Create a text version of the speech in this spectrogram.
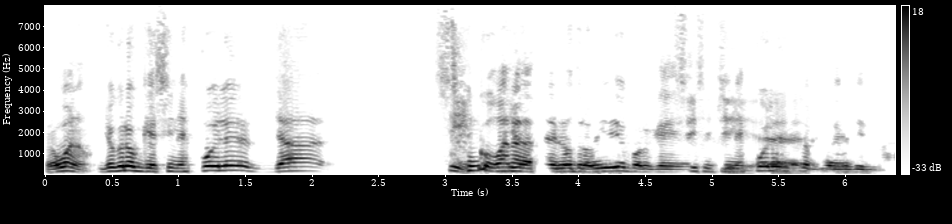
Pero bueno, yo creo que sin spoiler ya Sí, tengo ganas yo- de hacer el otro vídeo porque Sí, sí, sin spoiler eh, no se puede decir más.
